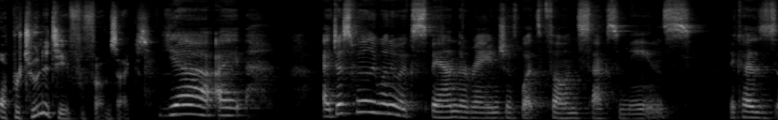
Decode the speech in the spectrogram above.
opportunity for phone sex. Yeah, I I just really want to expand the range of what phone sex means because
